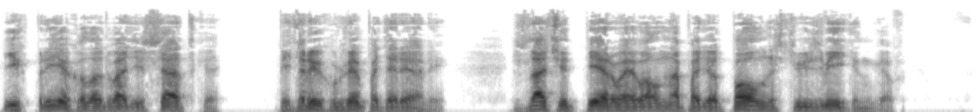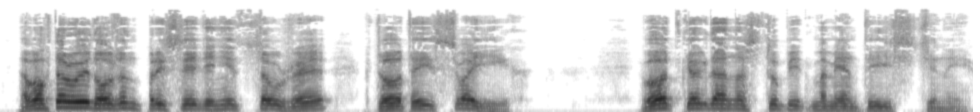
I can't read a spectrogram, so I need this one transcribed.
их приехало два десятка, Пятерых уже потеряли. Значит, первая волна пойдет полностью из викингов. А во вторую должен присоединиться уже кто-то из своих. Вот когда наступит момент истины.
